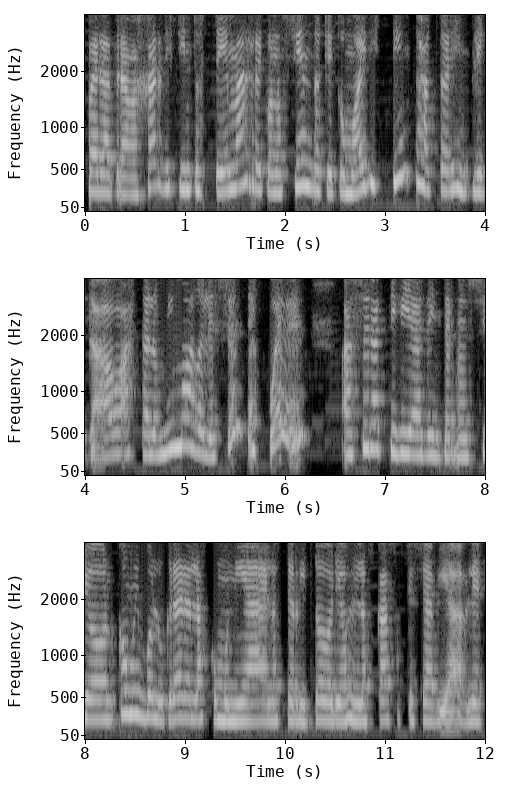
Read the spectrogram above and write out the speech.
para trabajar distintos temas, reconociendo que como hay distintos actores implicados, hasta los mismos adolescentes pueden hacer actividades de intervención, cómo involucrar a las comunidades, los territorios, en los casos que sea viable,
